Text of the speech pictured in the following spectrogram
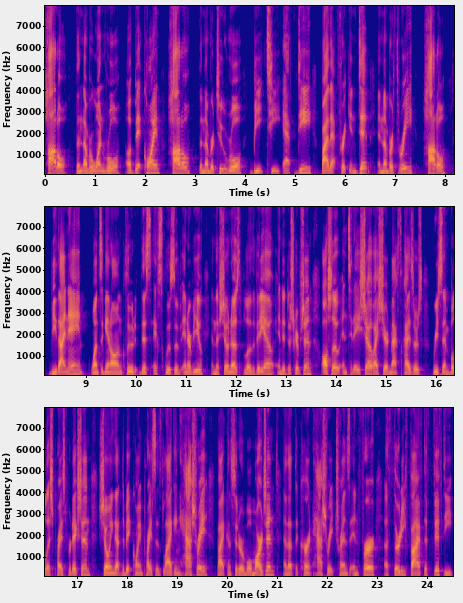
HODL, the number one rule of Bitcoin. HODL, the number two rule, BTFD, buy that freaking dip. And number three, HODL, be thy name. Once again, I'll include this exclusive interview in the show notes below the video in the description. Also, in today's show, I shared Max Keiser's recent bullish price prediction showing that the Bitcoin price is lagging hash rate by a considerable margin and that the current hash rate trends infer a $35 to $50,000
